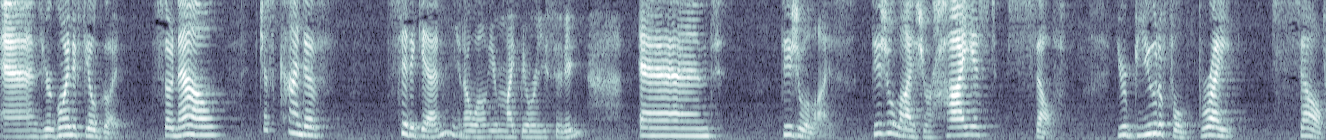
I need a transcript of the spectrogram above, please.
And you're going to feel good. So now just kind of sit again, you know, well, you might be already sitting, and visualize. Visualize your highest self, your beautiful, bright self,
